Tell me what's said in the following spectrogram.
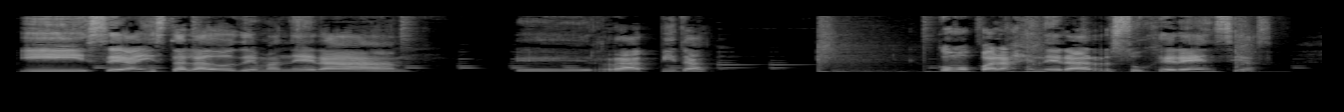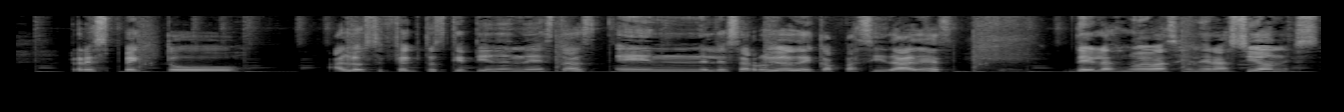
y se ha instalado de manera eh, rápida como para generar sugerencias respecto a los efectos que tienen estas en el desarrollo de capacidades de las nuevas generaciones.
